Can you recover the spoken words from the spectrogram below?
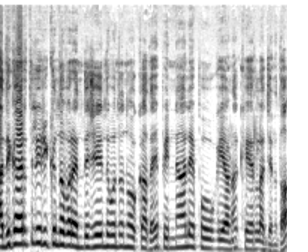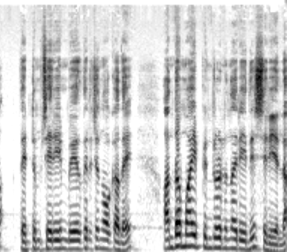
അധികാരത്തിലിരിക്കുന്നവർ എന്ത് ചെയ്യുന്നുവെന്ന് നോക്കാതെ പിന്നാലെ പോവുകയാണ് കേരള ജനത. തെറ്റും ശരിയും വേർതിരിച്ച് നോക്കാതെ അന്ധമായി പിന്തുടരുന്ന രീതി ശരിയല്ല.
